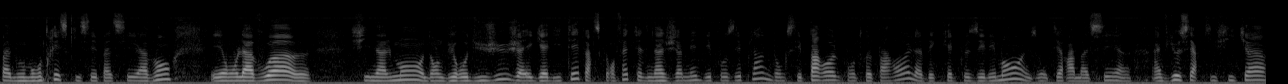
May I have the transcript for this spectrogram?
pas nous montrer ce qui s'est passé avant, et on la voit. Euh, finalement dans le bureau du juge à égalité parce qu'en fait elle n'a jamais déposé plainte. Donc c'est parole contre parole avec quelques éléments. Ils ont été ramassés un, vieux certificat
